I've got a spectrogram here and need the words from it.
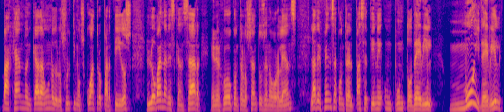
bajando en cada uno de los últimos cuatro partidos. Lo van a descansar en el juego contra los Santos de Nueva Orleans. La defensa contra el pase tiene un punto débil muy débil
